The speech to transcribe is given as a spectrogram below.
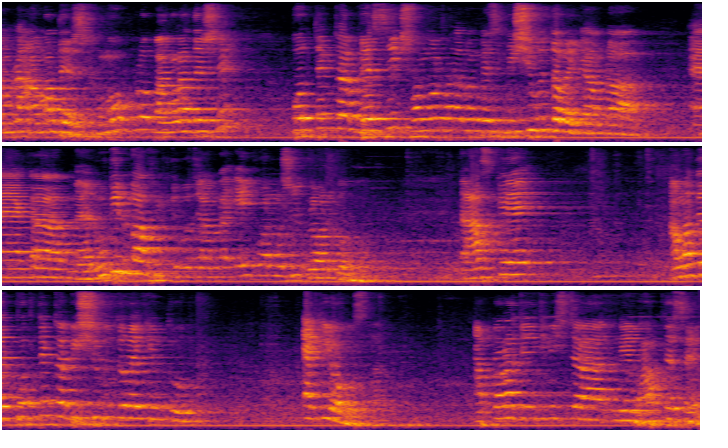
আমরা আমাদের সমগ্র বাংলাদেশে প্রত্যেকটা বেসিক সংগঠন এবং বেসিক বিশ্ববিদ্যালয়কে আমরা একটা রুটিন মাফিক দেবো যে আমরা এই কর্মসূচি গ্রহণ করব। তা আজকে আমাদের প্রত্যেকটা বিশ্ববিদ্যালয়ে কিন্তু একই অবস্থা। আপনারা যে জিনিসটা নিয়ে ভাবতেছেন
